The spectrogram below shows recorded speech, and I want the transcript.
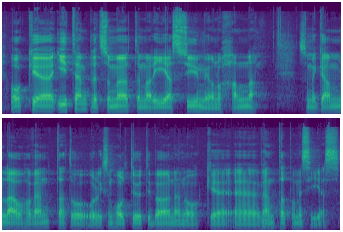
Och eh, i templet så möter Maria Symeon och Hanna som är gamla och har väntat och, och liksom hållit ut i bönen och eh, eh väntat på Messias.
